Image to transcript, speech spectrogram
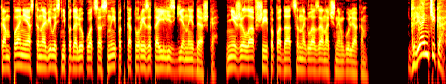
Компания остановилась неподалеку от сосны, под которой затаились Гена и Дашка, не желавшие попадаться на глаза ночным гулякам. «Гляньте-ка!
